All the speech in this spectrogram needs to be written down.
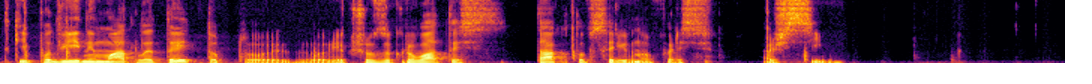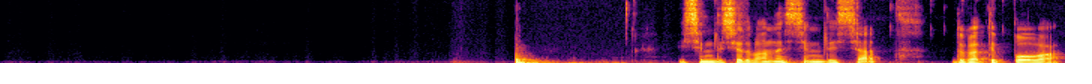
Такий подвійний мат летить, тобто, якщо закриватись так, то все рівно ферзь аж 7. І 72 на 70. Така типова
